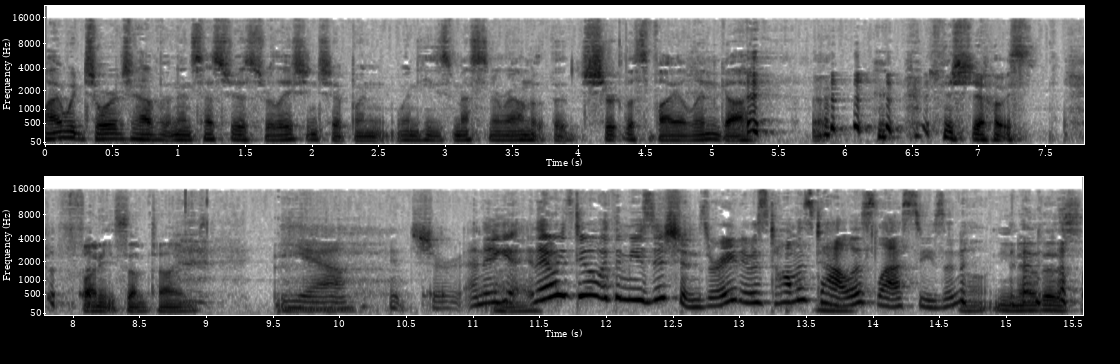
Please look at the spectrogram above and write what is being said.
why would George have an incestuous relationship when when he's messing around with a shirtless violin guy? the show is funny sometimes. yeah, it's sure. And they get, uh-huh. they always do it with the musicians, right? It was Thomas Tallis last season. Well, you know those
